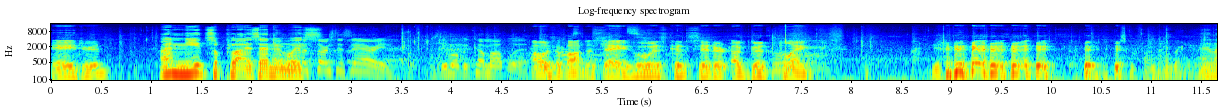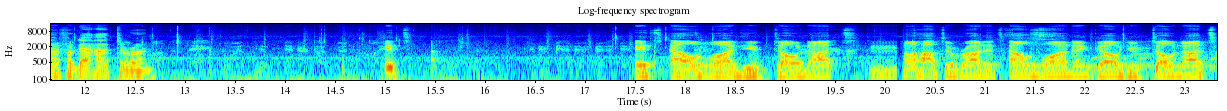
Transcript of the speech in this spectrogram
Adrian? I need supplies Hey, we're gonna anyways. search this area. See what we come up with. I was about to say, who is considered a good plank? Let's go find that radio. And I forgot how to run. it's it's L1, you donut. You know how to run? It's L1 and go, you donut.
